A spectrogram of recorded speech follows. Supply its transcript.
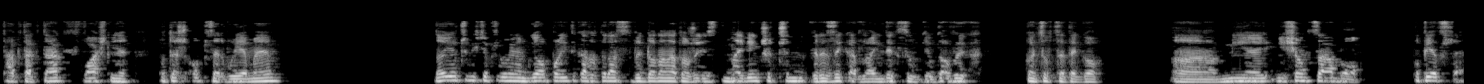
Tak, tak, tak. Właśnie to też obserwujemy. No i oczywiście przypominam, geopolityka to teraz wygląda na to, że jest największy czynnik ryzyka dla indeksów giełdowych w końcówce tego miesiąca, bo po pierwsze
